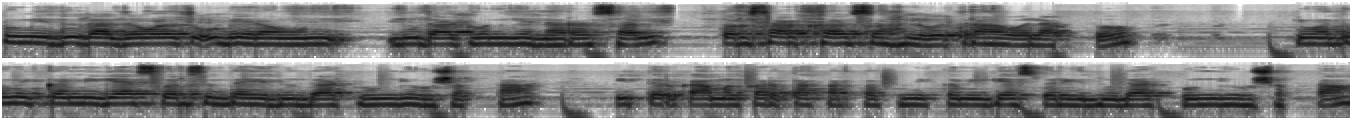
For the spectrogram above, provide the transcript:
तुम्ही दुधाजवळच उभे राहून दूध आटवून घेणार असाल तर सारखं असं हलवत राहावं लागतं. किंवा तुम्ही कमी गॅसवर सुद्धा हे दूध आटवून घेऊ शकता. इतर कामं करता करता तुम्ही कमी गॅसवर हे दूध आटवून घेऊ शकता.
